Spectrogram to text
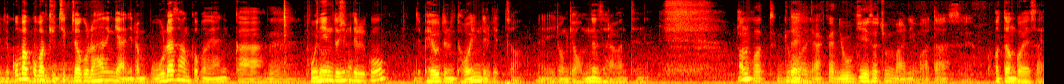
이제 꼬박꼬박 규칙적으로 하는 게 아니라 몰아서 한꺼번에 하니까 네. 본인도 그렇죠. 힘들고 이제 배우들은 더 힘들겠죠. 네, 이런 게 없는 사람한테는 저 음, 같은 네. 경우는 약간 여기에서 좀 많이 와닿았어요. 어떤 거에서요?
